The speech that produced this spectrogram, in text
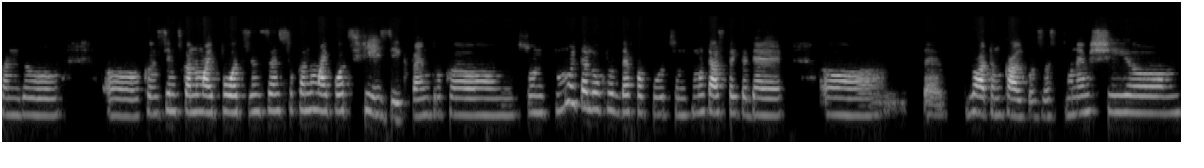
când uh, Uh, când simți că nu mai poți, în sensul că nu mai poți fizic, pentru că sunt multe lucruri de făcut, sunt multe aspecte de, uh, de luat în calcul, să spunem, și uh,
